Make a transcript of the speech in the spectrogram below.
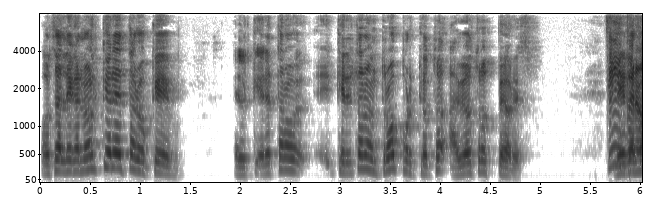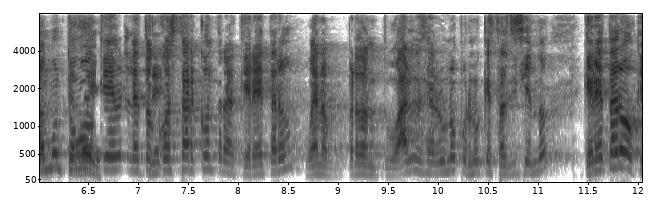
O sea, le ganó el Querétaro que el Querétaro, Querétaro entró porque otro, había otros peores. Sí, pero tuvo que, le tocó estar contra Querétaro. Bueno, perdón, tú al el uno por uno que estás diciendo. Querétaro, ok,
